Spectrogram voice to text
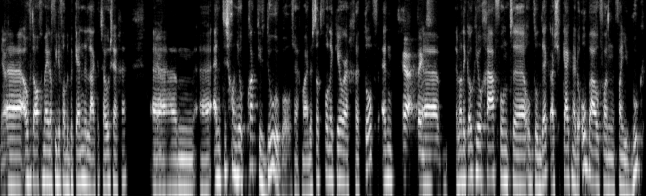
Ja. Uh, over het algemeen, of in ieder geval de bekende, laat ik het zo zeggen. Um, uh, en het is gewoon heel praktisch doable, zeg maar. Dus dat vond ik heel erg uh, tof. En ja, wat ik ook heel gaaf vond om te ontdekken, als je kijkt naar de opbouw van, van je boek,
